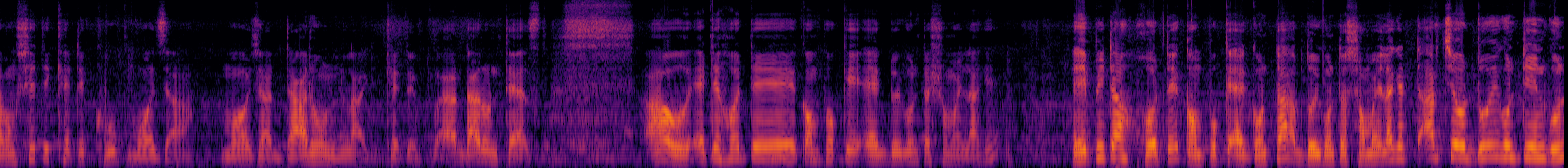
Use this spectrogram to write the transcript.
এবং সেটি খেতে খুব মজা। মজা দারুণ লাগে খেতে দারুণ টেস্ট আও এতে হতে কমপক্ষে এক দুই ঘণ্টা সময় লাগে। এই পিঠা হতে কমপক্ষে এক ঘণ্টা দুই ঘণ্টা সময় লাগে। তার চেয়েও দুই গুণ তিন গুণ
